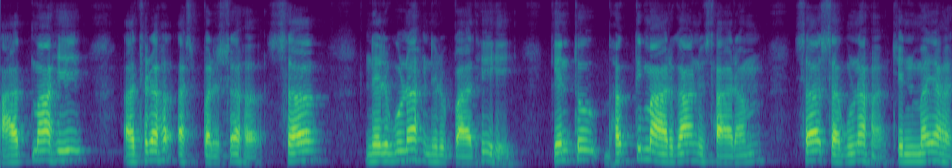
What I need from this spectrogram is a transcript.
आत्मा ही अधर स्पर्श स निर्गुण निरुपाधि। किंतु भक्तिमार्गानुसार स सगुण चिन्मय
